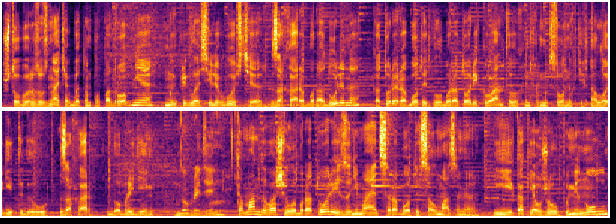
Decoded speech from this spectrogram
Чтобы разузнать об этом поподробнее, мы пригласили в гости Захара Бородулина, который работает в лаборатории квантовых информационных технологий ТГУ. Захар, добрый день. Добрый день. Команда вашей лаборатории занимается работой с алмазами. И, как я уже упомянул,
